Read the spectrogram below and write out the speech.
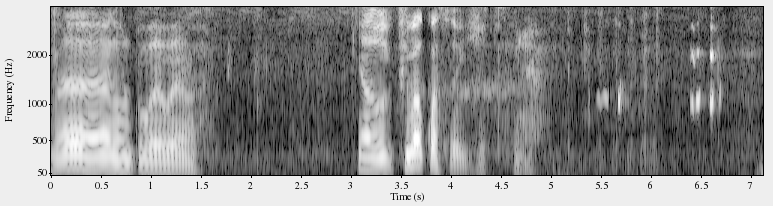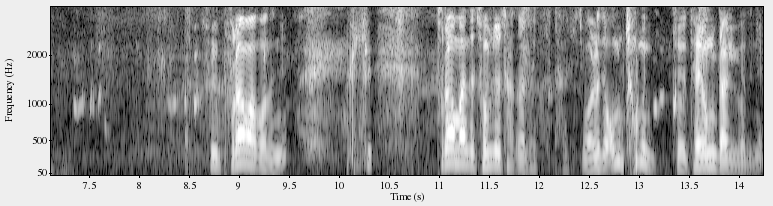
왜, 넌 또 왜, 왜. 야, 너 비 맞고 왔어, 이 새끼. 그냥. 저기 브라마거든요? 브라마인데 점점 작아져, 닭이. 원래 엄청 큰저 대형 닭이거든요?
